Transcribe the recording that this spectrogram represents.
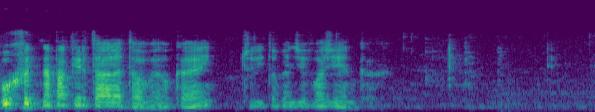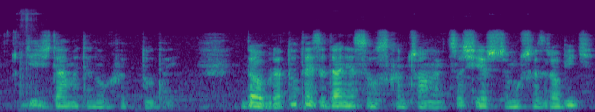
Uchwyt na papier toaletowy, ok. Czyli to będzie w łazienkach. Gdzieś damy ten uchwyt tutaj. Dobra, tutaj zadania są skończone. Coś jeszcze muszę zrobić?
